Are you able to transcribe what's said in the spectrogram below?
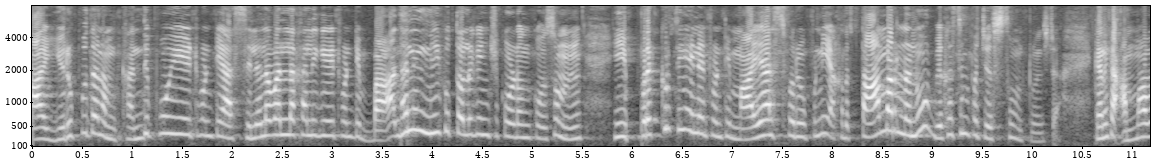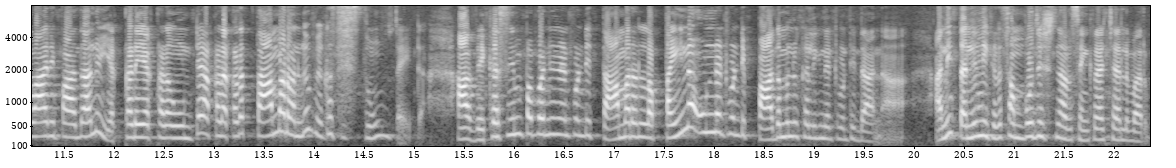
ఆ ఎరుపుతనం కందిపోయేటువంటి ఆ శిలల వల్ల కలిగేటువంటి బాధని నీకు తొలగించుకోవడం కోసం ఈ ప్రకృతి అయినటువంటి మాయాస్వరూపుని అక్కడ తామరలను వికసింపచేస్తూ ఉంటుంది కనుక అమ్మవారి పాదాలు ఎక్కడ ఎక్కడ ఉంటే అక్కడక్కడ తామరలు వికసిస్తూ ఉంటాయట. ఆ వికసింపబడినటువంటి తామరల పైన ఉన్నటువంటి పాదములు కలిగినటువంటి దాన. అని తల్లిని ఇక్కడ సంబోధిస్తున్నారు శంకరాచార్య వారు.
